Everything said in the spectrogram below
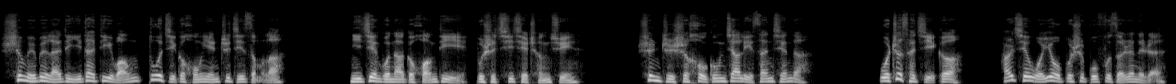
身为未来的一代帝王，多几个红颜知己怎么了？你见过那个皇帝不是妻妾成群，甚至是后宫佳丽三千的？我这才几个，而且我又不是不负责任的人。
